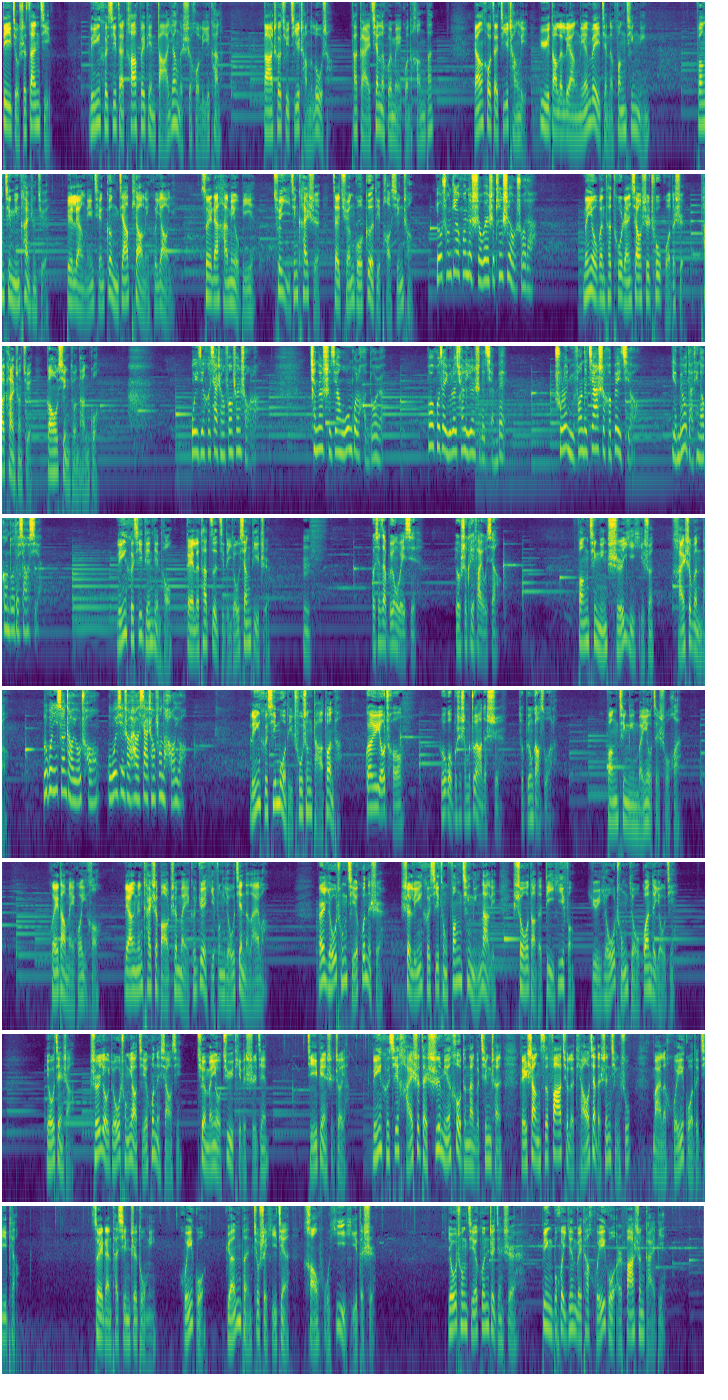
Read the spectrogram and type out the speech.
第九十三集，林和熙在咖啡店打烊的时候离开了。打车去机场的路上，他改签了回美国的航班，然后在机场里遇到了两年未见的方清明。方清明看上去比两年前更加漂亮和耀眼，虽然还没有毕业，却已经开始在全国各地跑行程。尤虫订婚的事，我也是听室友说的。没有问他突然消失出国的事，他看上去。高兴又难过。我已经和夏承风分手了。前段时间我问过了很多人，包括在娱乐圈里认识的前辈，除了女方的家世和背景，也没有打听到更多的消息。林和熙点点头，给了他自己的邮箱地址。嗯，我现在不用微信，有事可以发邮箱。方清明迟疑一瞬，还是问道。如果你想找尤虫，我微信上还有夏承风的好友。林和熙蓦地出声打断他：“关于尤虫，如果不是什么重要的事，就不用告诉我了。”方清明没有再说话。回到美国以后，两人开始保持每个月一封邮件的来往。而尤虫结婚的事，是林和熙从方清明那里收到的第一封与尤虫有关的邮件。邮件上。只有尤虫要结婚的消息，却没有具体的时间。即便是这样，林和熙还是在失眠后的那个清晨，给上司发去了调价的申请书，买了回国的机票。虽然他心知肚明，回国原本就是一件毫无意义的事。尤虫结婚这件事，并不会因为他回国而发生改变。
